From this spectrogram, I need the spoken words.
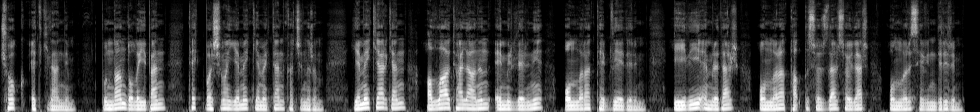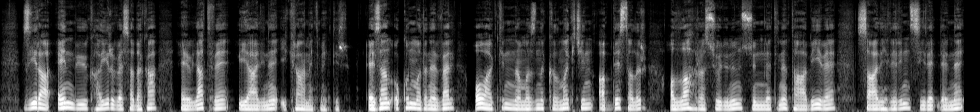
çok etkilendim. Bundan dolayı ben tek başıma yemek yemekten kaçınırım. Yemek yerken Allahü Teala'nın emirlerini onlara tebliğ ederim. İyiliği emreder, onlara tatlı sözler söyler, onları sevindiririm. Zira en büyük hayır ve sadaka evlat ve iyaline ikram etmektir. Ezan okunmadan evvel o vaktin namazını kılmak için abdest alır, Allah Resulü'nün sünnetine tabi ve salihlerin siretlerine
